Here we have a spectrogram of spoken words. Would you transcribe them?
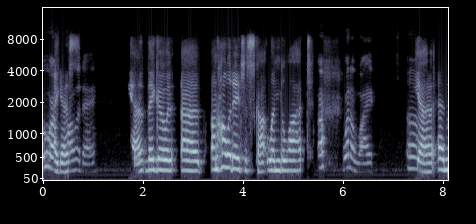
Ooh, I guess. holiday. Yeah, they go uh, on holiday to Scotland a lot. Oh, what a life. Oh. Yeah, and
